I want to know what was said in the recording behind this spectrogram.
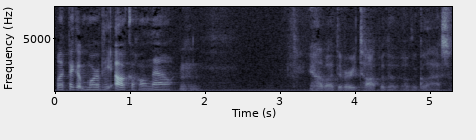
Well, I pick up more of the alcohol now. hmm And how about the very top of the of the glass?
